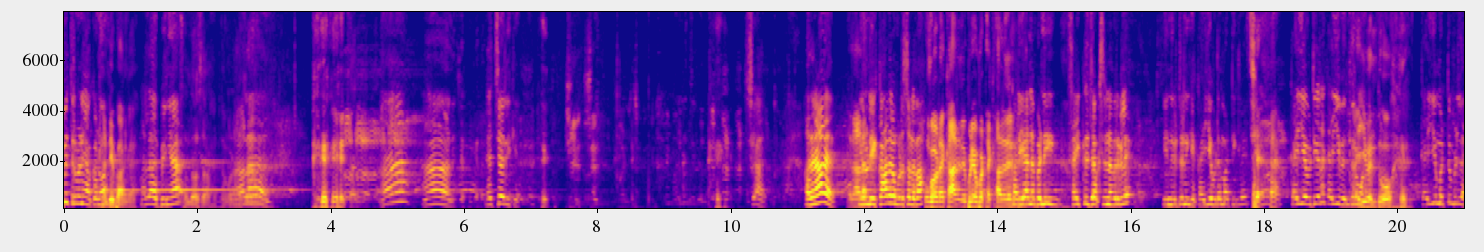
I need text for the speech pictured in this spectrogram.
போய் திருவண்ணி ஆக்கணும். கண்டிப்பாங்க. நல்லா இருப்பீங்க. சந்தோஷம். நல்லா எச்சரிக்கை. அதனால என்னுடைய காதலை கூட சொல்லவா? உங்களோட காதல் எப்படியாப்பட்ட காதல் கல்யாணம் பண்ணி சைக்கிள் ஜாக்சன் அவர்களே என்னட்டு நீங்க கையை விட மாட்டீங்களே? கையை விட்டீங்கன்னா கை வெந்துடும் கை வெந்துவோம் கையை மட்டும் இல்ல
